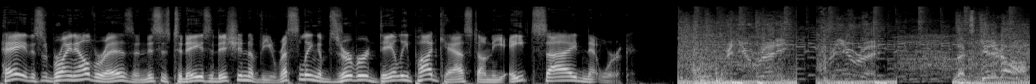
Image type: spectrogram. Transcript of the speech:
Hey, this is Brian Alvarez, and this is today's edition of the Wrestling Observer Daily Podcast on the 8 Side Network. Let's get it on.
